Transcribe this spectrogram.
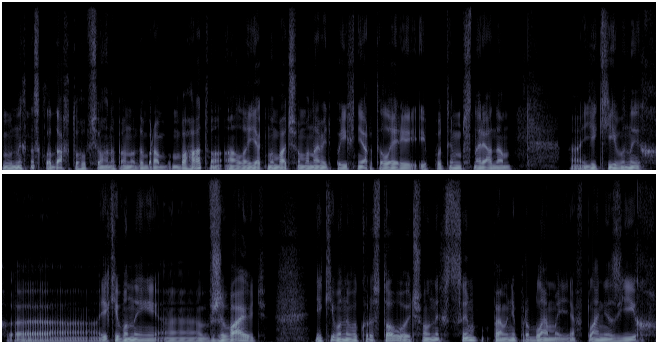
в них на складах того всього, напевно, добра багато, але як ми бачимо навіть по їхній артилерії і по тим снарядам які в них, е, які вони е, вживають, які вони використовують, що у них з цим певні проблеми є в плані з їх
